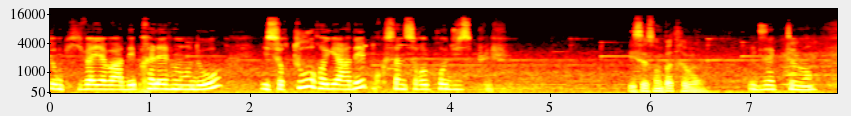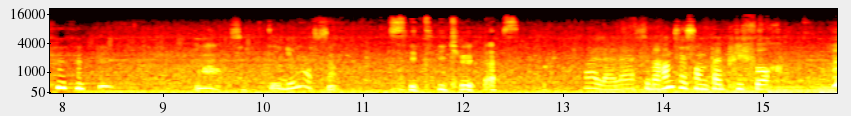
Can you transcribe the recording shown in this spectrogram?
Donc il va y avoir des prélèvements d'eau et surtout regardez pour que ça ne se reproduise plus. Et ça sent pas très bon. Exactement. Oh, c'est dégueulasse. Hein. C'est dégueulasse. Ah là là, c'est marrant que ça sente pas plus fort.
